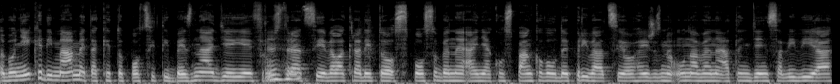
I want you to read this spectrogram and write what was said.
Lebo niekedy máme takéto pocity beznádeje, frustrácie, mm-hmm. veľakrát je to spôsobené aj nejakou spánkovou depriváciou, hej, že sme unavené a ten deň sa vyvíja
